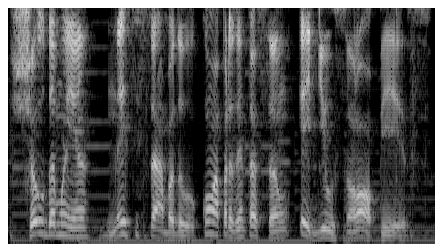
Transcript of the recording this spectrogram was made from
Show da Manhã, nesse sábado, com a apresentação Edilson Lopes.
